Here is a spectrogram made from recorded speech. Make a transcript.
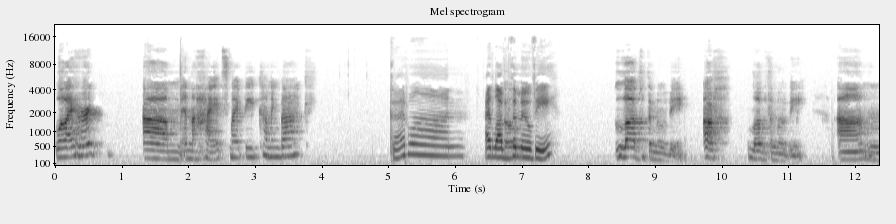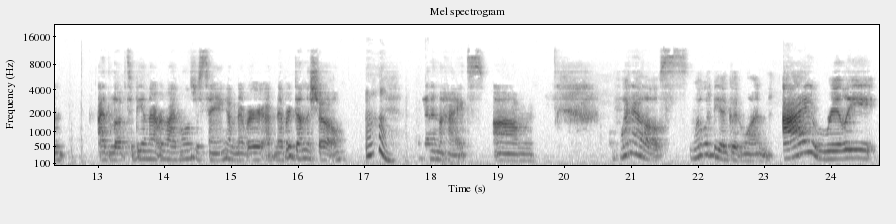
Well, I heard um, In the Heights might be coming back. Good one. I loved the Oh. movie. Loved the movie. Ugh, loved the movie. Um, I'd love to be in that revival. Just saying, I've never, I've never done the show. Oh, Been in the Heights. Um, what else? What would be a good one? I really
